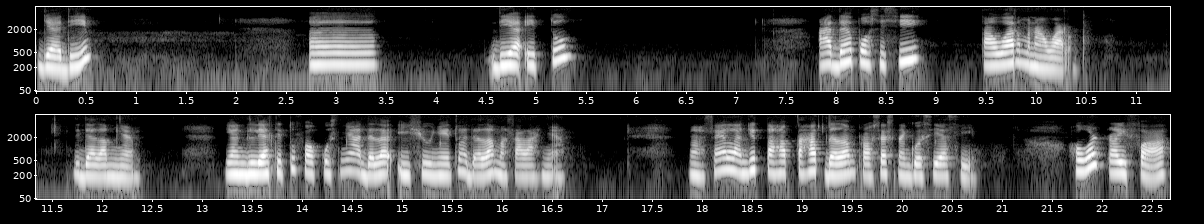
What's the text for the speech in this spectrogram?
Jadi, eh, dia itu ada posisi tawar-menawar di dalamnya. Yang dilihat itu fokusnya adalah isunya itu adalah masalahnya. Nah, saya lanjut tahap-tahap dalam proses negosiasi. Howard Raifa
